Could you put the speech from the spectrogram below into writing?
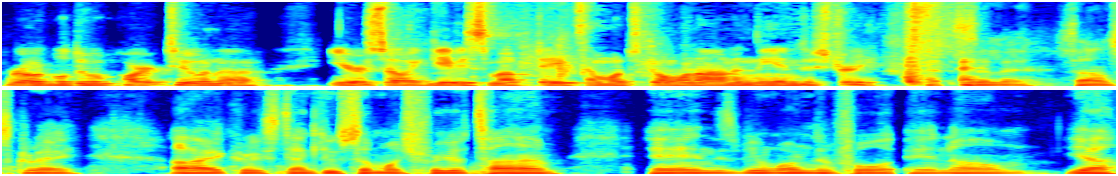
road we'll do a part two in a year or so and give you some updates on what's going on in the industry Excellent. sounds great all right chris thank you so much for your time and it's been wonderful and um yeah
